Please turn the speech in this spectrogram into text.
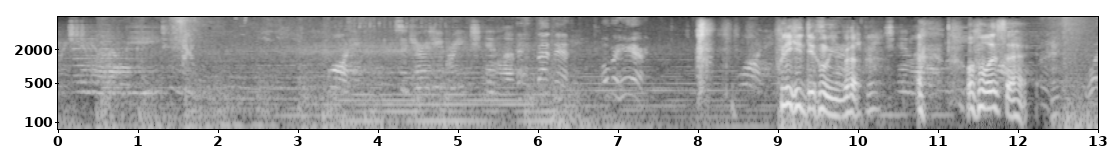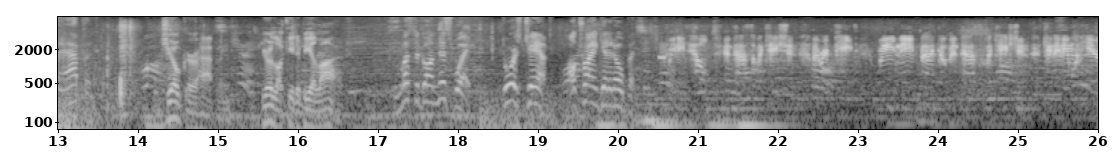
breach in level B2. Warning. Security breach in level Hey, Batman, over here. Warning. What are you doing, bro? Security breach in level what was that? What happened? Joker happened. You're lucky to be alive. We must have gone this way. Door's jammed. I'll try and get it open. We need help in pacification. I repeat, we need backup in pacification. Can anyone hear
